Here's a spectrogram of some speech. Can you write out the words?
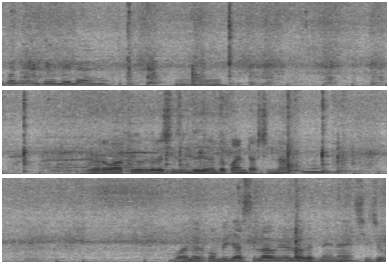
बनवून ठेवलेलं आहे. हा. जरा वाफेवर जरा शिजून दे त्यानंतर पाणी टाकशील ना. बॉयलर कोंबडी जास्त लाव वेळ लागत नाही ना शिजूक?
